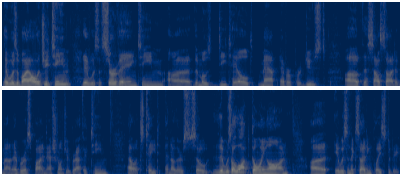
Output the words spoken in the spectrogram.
there was a biology team, there was a surveying team, uh, the most detailed map ever produced of the south side of Mount Everest by National Geographic team, Alex Tait and others. So there was a lot going on. Uh, it was an exciting place to be.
